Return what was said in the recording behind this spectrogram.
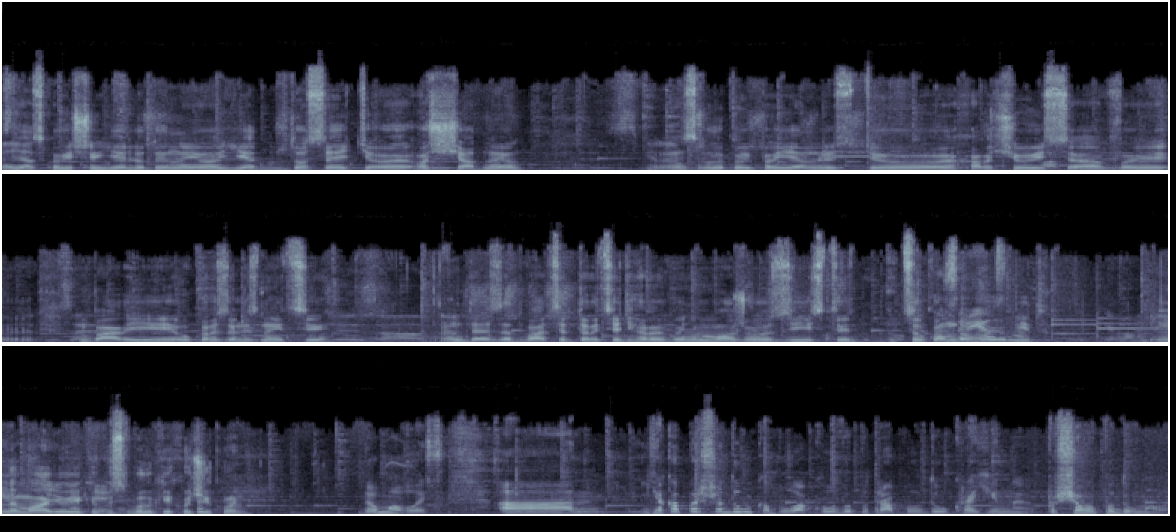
Я скоріше є людиною, є досить е, ощадною. З великою приємністю харчуюся в барі Укрзалізниці, де за 20-30 гривень можу з'їсти цілком добрий обід. Не маю Окей. якихось великих очікувань. Домовились. А, яка перша думка була, коли ви потрапили до України? Про що ви подумали?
